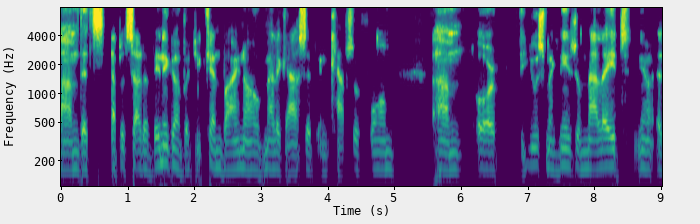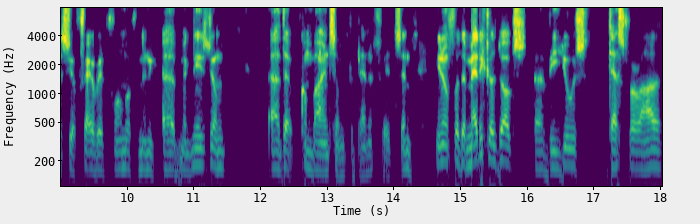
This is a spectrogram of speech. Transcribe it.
Um, that's apple cider vinegar, but you can buy now malic acid in capsule form, um, or use magnesium malate, you know, as your favorite form of uh, magnesium uh, that combines some of the benefits. And you know, for the medical dogs, uh, we use Desferal.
